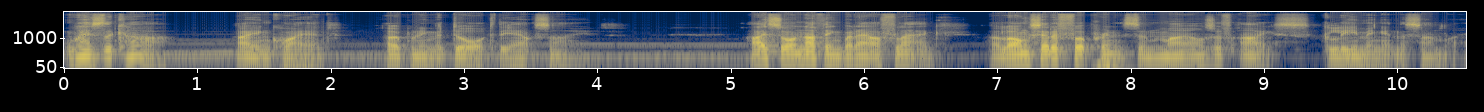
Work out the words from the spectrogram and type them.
where's the car? I inquired, opening the door to the outside. I saw nothing but our flag, a long set of footprints and miles of ice gleaming in the sunlight.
